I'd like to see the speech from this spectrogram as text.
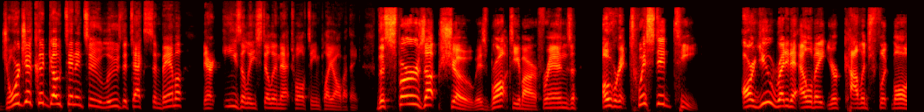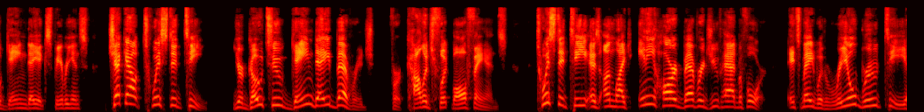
Georgia could go 10 and 2, lose to Texas and Bama. They're easily still in that 12 team playoff, I think. The Spurs Up Show is brought to you by our friends over at Twisted Tea. Are you ready to elevate your college football game day experience? Check out Twisted Tea, your go to game day beverage for college football fans. Twisted Tea is unlike any hard beverage you've had before. It's made with real brewed tea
